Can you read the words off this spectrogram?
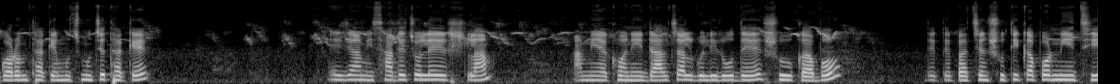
গরম থাকে, মুচমুচে থাকে। এই যে আমি ছাদে চলে আসলাম আমি এখন এই ডাল চালগুলি রোদে শুকাবো। দেখতে পাচ্ছেন সুতি কাপড় নিয়েছি,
